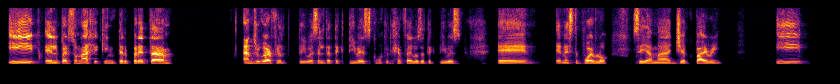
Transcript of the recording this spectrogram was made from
Y el personaje que interpreta Andrew Garfield, te digo, es el detective, es como que el jefe de los detectives eh, en este pueblo, se llama Jeb Pyrie, y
